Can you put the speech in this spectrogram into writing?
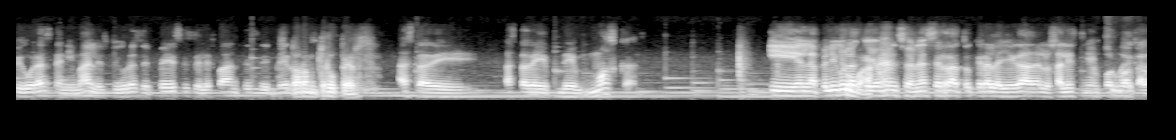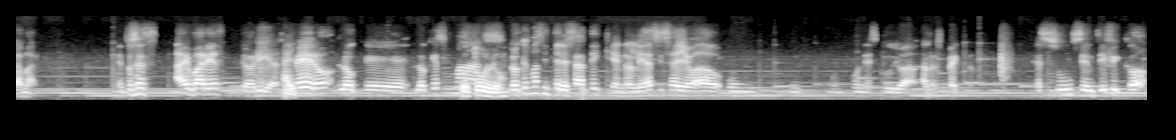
figuras de animales, figuras de peces, de elefantes, de perros, Stormtroopers. hasta de, hasta de, de moscas. Y en la película que yo mencioné hace rato, que era La Llegada, los aliens tenían forma de calamar. Entonces, hay varias teorías, está. pero lo que, lo, que es más, lo que es más interesante y que en realidad sí se ha llevado un, un- un estudio a- al respecto, es un científico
